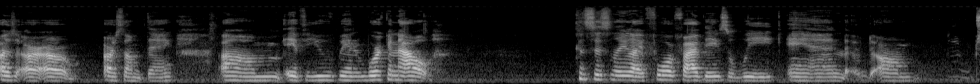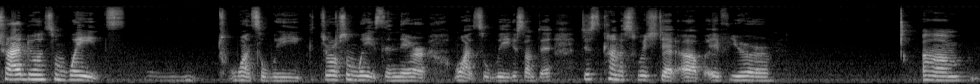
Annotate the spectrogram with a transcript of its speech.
or, or, or, something. Um, if you've been working out consistently like four or five days a week and um, try doing some weights once a week throw some weights in there once a week or something just kind of switch that up if you're um,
